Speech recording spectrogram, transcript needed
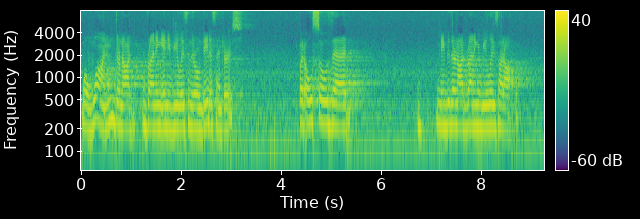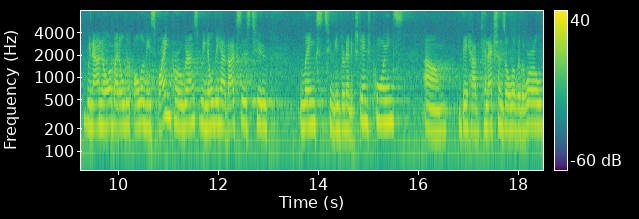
well, one, they're not running any relays in their own data centers, but also that maybe they're not running relays at all. We now know about all, the, all of these spying programs. We know they have access to links to internet exchange points. Um, they have connections all over the world.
